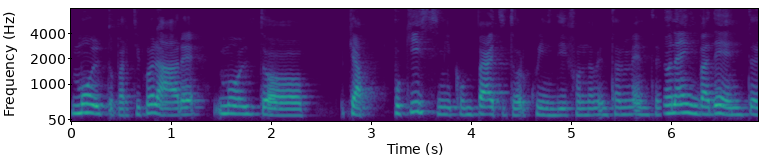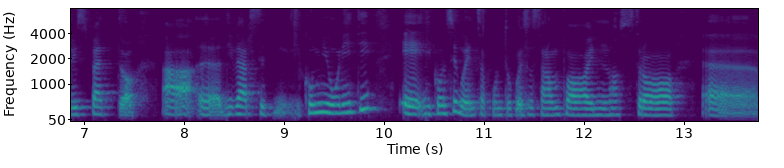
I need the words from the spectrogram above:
molto particolare, molto che ha pochissimi competitor, quindi fondamentalmente non è invadente rispetto a eh, diverse community e di conseguenza appunto questo sarà un po' il nostro eh,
